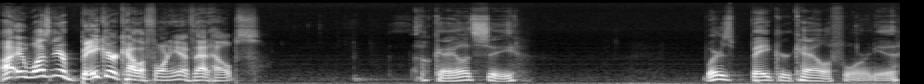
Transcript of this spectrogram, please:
Uh, it was near Baker, California, if that helps. Okay, let's see. Where's Baker, California?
